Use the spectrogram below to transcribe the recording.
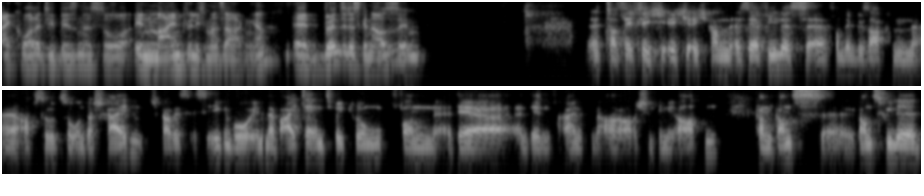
High-Quality-Business so in Mind, will ich mal sagen. Ja? Äh, würden Sie das genauso sehen? Äh, tatsächlich, ich, ich kann sehr vieles äh, von dem Gesagten äh, absolut so unterschreiben. Ich glaube, es ist irgendwo in der Weiterentwicklung von der, den Vereinigten Arabischen Emiraten. Kann ganz, ganz viele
